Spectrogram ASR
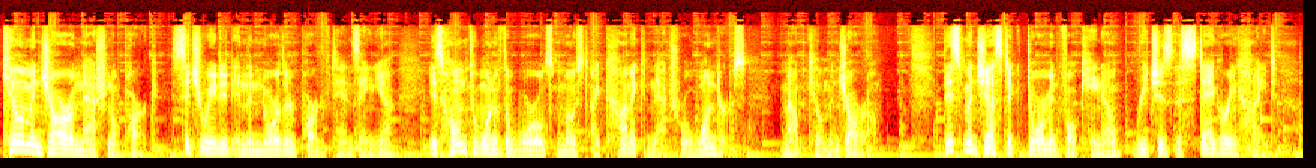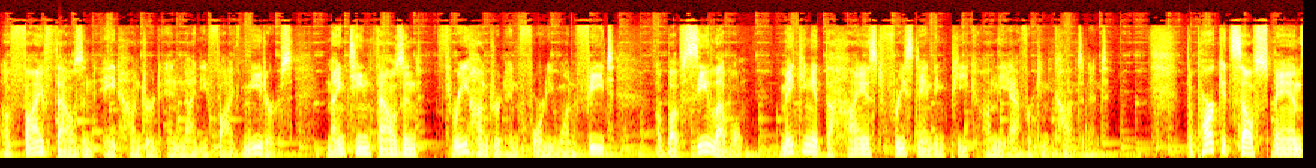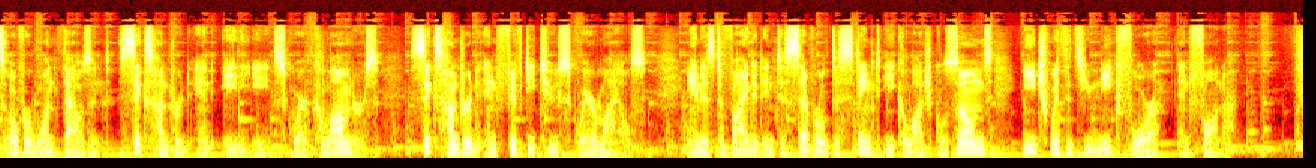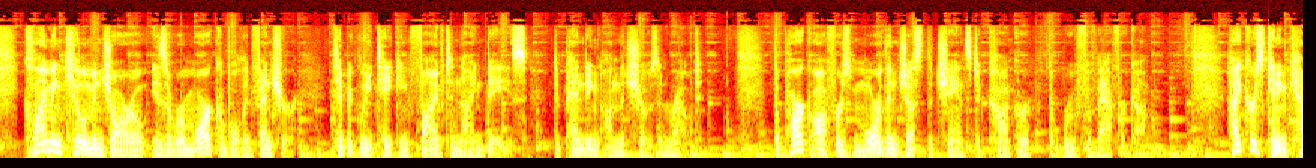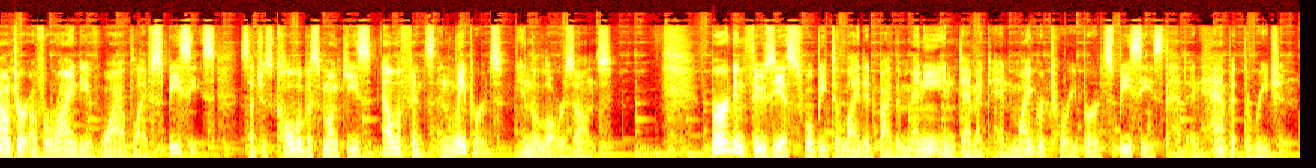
Kilimanjaro National Park, situated in the northern part of Tanzania, is home to one of the world's most iconic natural wonders, Mount Kilimanjaro. This majestic dormant volcano reaches a staggering height of 5,895 meters, 19,341 feet above sea level, making it the highest freestanding peak on the African continent. The park itself spans over 1,688 square kilometers, 652 square miles, and is divided into several distinct ecological zones, each with its unique flora and fauna. Climbing Kilimanjaro is a remarkable adventure, typically taking 5 to 9 days, depending on the chosen route. The park offers more than just the chance to conquer the roof of Africa. Hikers can encounter a variety of wildlife species, such as colobus monkeys, elephants, and leopards in the lower zones. Bird enthusiasts will be delighted by the many endemic and migratory bird species that inhabit the region.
